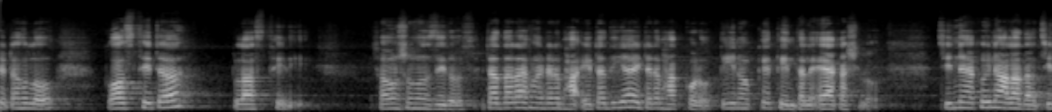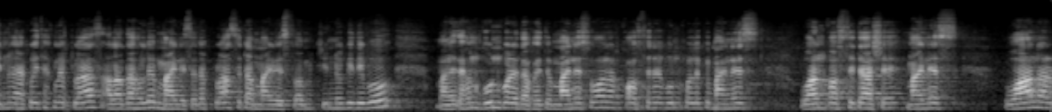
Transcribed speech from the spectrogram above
সেটা হলো কস থিটা প্লাস থ্রি সমান সমান জিরো এটা দ্বারা এখন এটা এটা দিয়ে এটা ভাগ করো। তিন অক্ষে তিন, তাহলে এক আসলো। চিহ্ন একই না আলাদা? চিহ্ন একই থাকলে প্লাস আলাদা হলে মাইনাস এটা প্লাস এটা মাইনাস তো আমি চিহ্ন কি দিব? মাইনাস এখন গুণ করে দেখো যে মাইনাস ওয়ান আর কস থিটা গুণ করলে কি মাইনাস ওয়ান কস থিটা আসে? মাইনাস ওয়ান আর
